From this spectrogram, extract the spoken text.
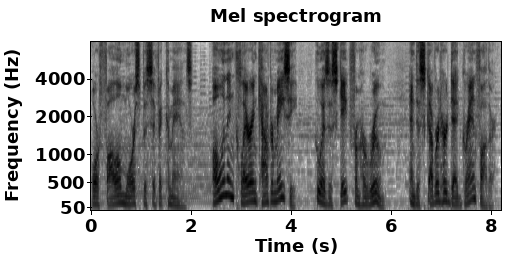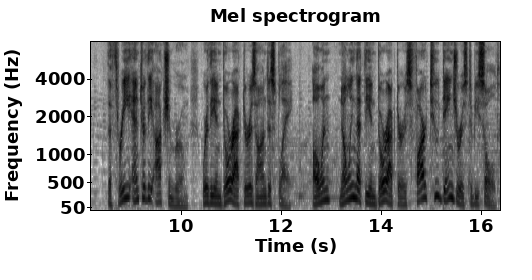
or follow more specific commands. Owen and Claire encounter Macy, who has escaped from her room, and discovered her dead grandfather. The three enter the auction room, where the Indoraptor is on display. Owen, knowing that the Indoraptor is far too dangerous to be sold,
